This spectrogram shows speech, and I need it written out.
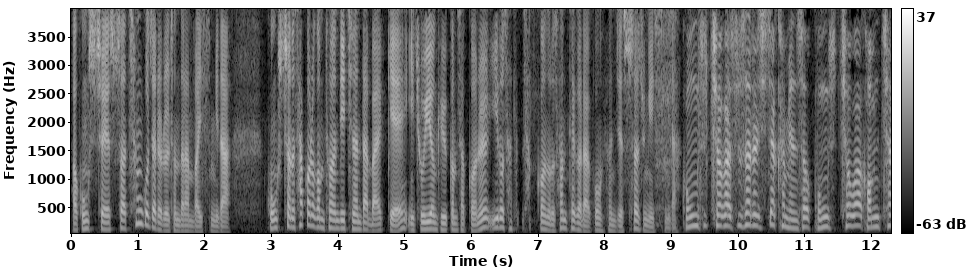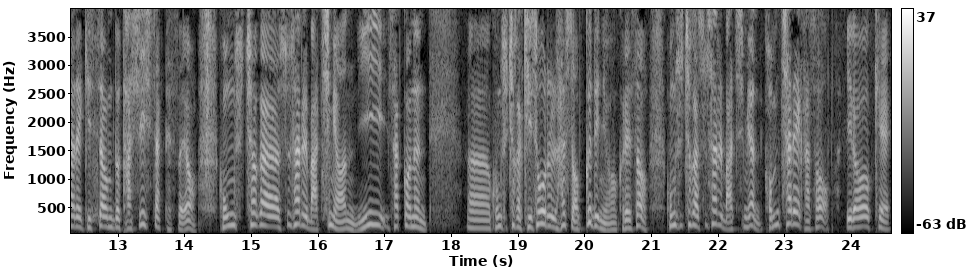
어, 공수처에 수사 참고 자료를 전달한 바 있습니다. 공수처는 사건을 검토한 뒤 지난달 말께 이 조희영 교육감 사건을 1호 사, 건으로 선택을 하고 현재 수사 중에 있습니다. 공수처가 수사를 시작하면서 공수처와 검찰의 기싸움도 다시 시작됐어요. 공수처가 수사를 마치면 이 사건은 어, 공수처가 기소를 할 수 없거든요. 그래서 공수처가 수사를 마치면 검찰에 가서 이렇게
